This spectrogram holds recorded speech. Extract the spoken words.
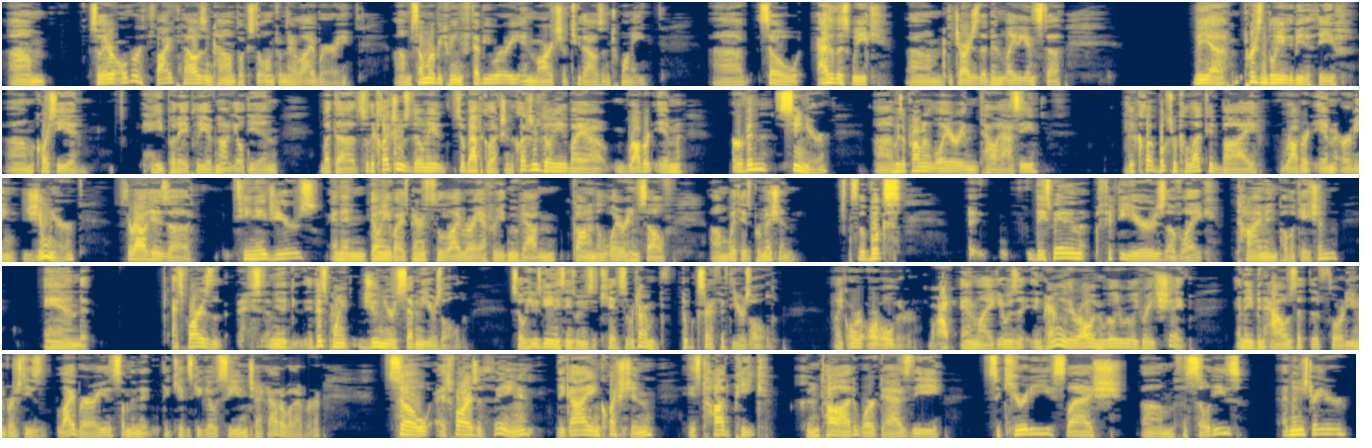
Um, so there were over 5,000 comic books stolen from their library, um, somewhere between February and March of 2020. Uh, so as of this week, um, the charges that have been laid against uh, the uh, person believed to be the thief. Um, of course, he he put a plea of not guilty in. But uh, so the collection was donated. So about the collection, the collection was donated by uh, Robert M. Irvin Sr., uh, who's a prominent lawyer in Tallahassee. The cl- books were collected by Robert M. Irving Jr. throughout his uh, teenage years, and then donated by his parents to the library after he'd moved out and gone into lawyer himself um, with his permission. So the books they span 50 years of like time in publication and as far as i mean at this point junior is 70 years old so he was getting these things when he was a kid so we're talking the books started 50 years old like or or older Wow. and like it was apparently they were all in really really great shape and they've been housed at the Florida University's library. It's something that the kids could go see and check out or whatever. So, as far as a thing, the guy in question is Todd Peak, who Todd worked as the security slash um, facilities administrator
